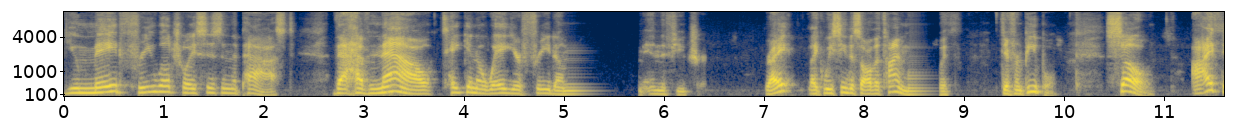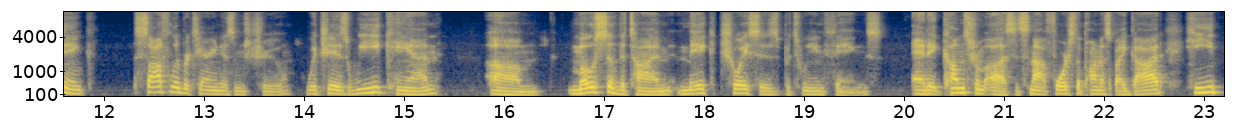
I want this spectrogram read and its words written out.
You made free will choices in the past that have now taken away your freedom in the future, right? Like we see this all the time with different people. So I think soft libertarianism is true, which is we can, um, most of the time, make choices between things and it comes from us. It's not forced upon us by God. He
